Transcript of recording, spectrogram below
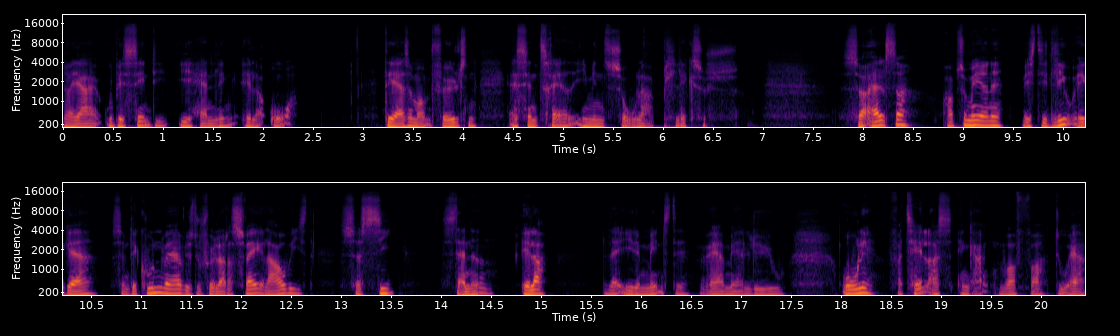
når jeg er ubesindig i handling eller ord. Det er som om følelsen er centreret i min solar plexus. Så altså, opsummerende, hvis dit liv ikke er, som det kunne være, hvis du føler dig svag eller afvist, så sig sandheden. Eller lad i det mindste være med at lyve. Ole, fortæl os engang, hvorfor du er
